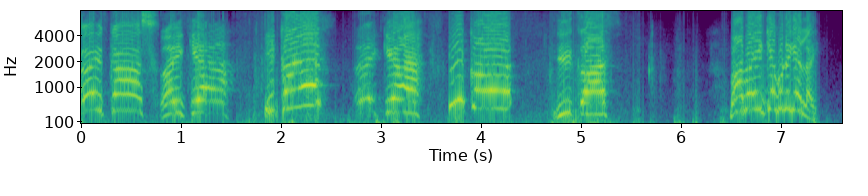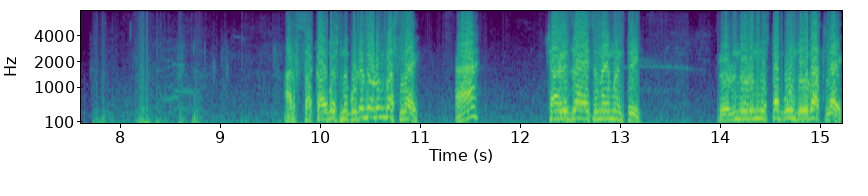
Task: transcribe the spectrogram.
ऐ कास! ऐ क्या? इकास ऐ क्या? इकास इकास बाबा इक्या कुठे गेलाय? अरे सकाळपासून कुठे दडून बसलाय? हा? शाळेत जायचं नाही म्हणते रडून रडून नुसता गोंधळ घातलाय.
